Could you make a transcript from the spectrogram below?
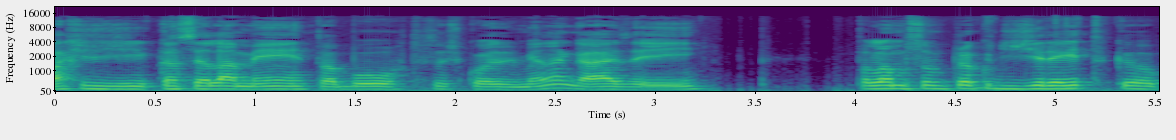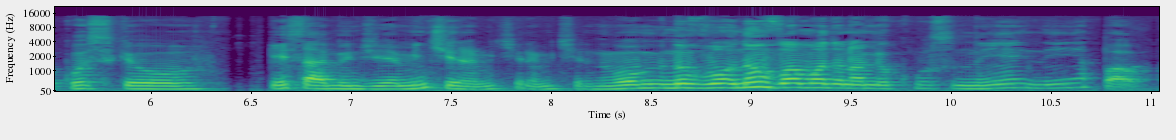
parte de cancelamento, aborto, essas coisas bem legais aí. Falamos sobre um pouco de direito, que eu curso que eu. Quem sabe um dia. Mentira, mentira, mentira. Não vou, não vou, não vou abandonar meu curso nem, nem a pau.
